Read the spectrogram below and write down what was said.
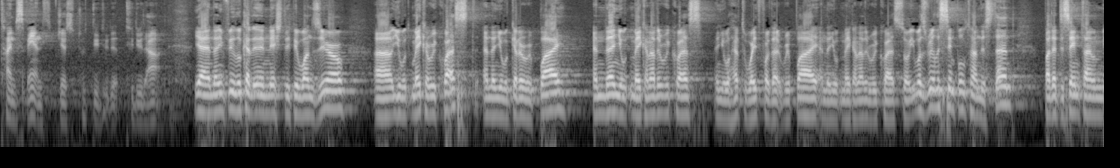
time spent just to, to, to do that. Yeah, and then if you look at it in HTTP 1.0, uh, you would make a request, and then you would get a reply, and then you make another request, and you will have to wait for that reply, and then you make another request. So it was really simple to understand, but at the same time,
